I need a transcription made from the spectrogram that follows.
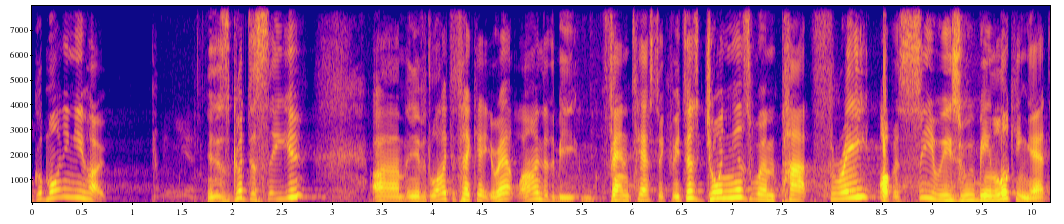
good morning, New Hope. It is good to see you. Um, if you'd like to take out your outline, that'd be fantastic. If you're just joining us, we're in part three of a series we've been looking at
